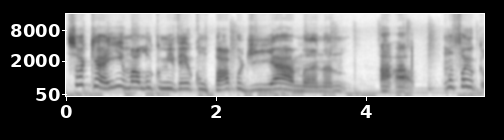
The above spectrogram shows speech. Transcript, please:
Só que aí o maluco me veio com um papo de, ah, mano. Ah, ah, não foi o, o,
